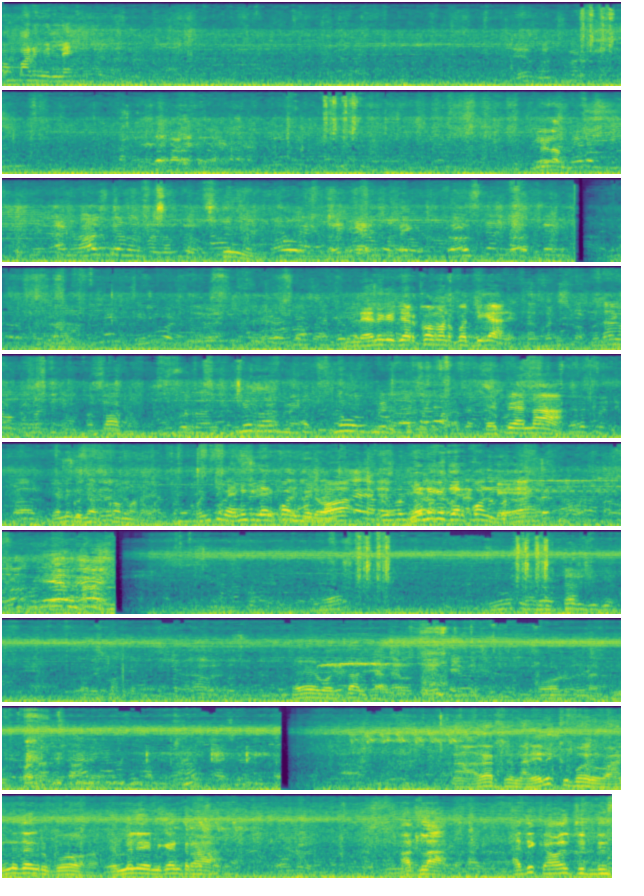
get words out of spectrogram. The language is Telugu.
పంపానికి వెళ్ళే. వెనక జరుకోమని కొద్దిగా. చెప్పి అన్న వెనక జరుకోమని కొంచెం వెనక జరుకోండి మీరు. వెనక జరుకోండి ఏ వద్దాలి సార్ నా ఆదర్శం నా వెనక్కి పోరు అన్న దగ్గర పో ఎమ్మెల్యే ఎన్నికంటే రా అట్లా అది కావాల్సింది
